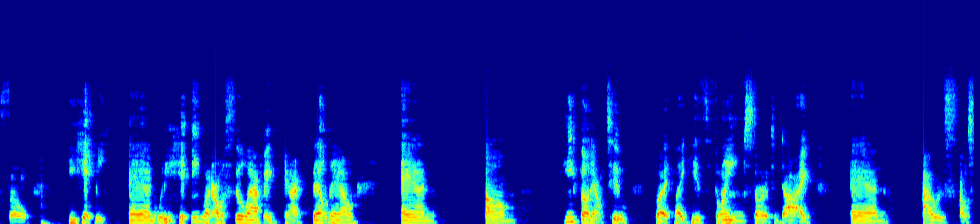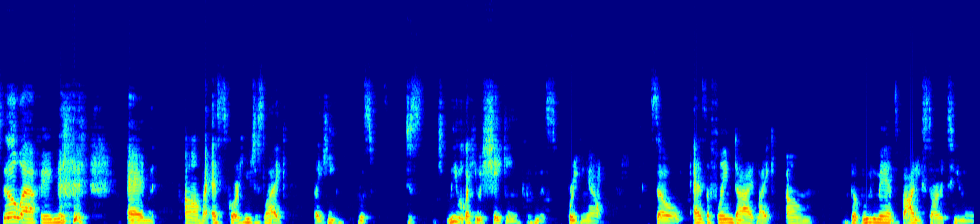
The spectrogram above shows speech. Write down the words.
So he hit me, and when he hit me, like I was still laughing, and I fell down, and um, he fell down too, but like his flames started to die, and I was I was still laughing, and um, my escort he was just like like he was just he looked like he was shaking. He was freaking out. So as the flame died, like um the voodoo man's body started to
